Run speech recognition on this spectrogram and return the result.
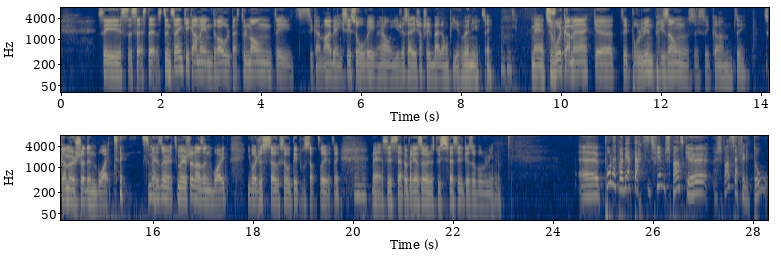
c'est c'est- c'est c'est une scène qui est quand même drôle parce que tout le monde tu sais, c'est comme ah ben il s'est sauvé mais non il est juste allé chercher le ballon puis il est revenu tu sais mais tu vois comment que pour lui une prison c'est comme c'est comme un chat d'une boîte tu mets un tu mets un chat dans une boîte il va juste sau- sauter pour sortir tu sais mais c'est à peu près ça c'est aussi facile que ça pour lui là. Euh, pour la première partie du film, je pense que je pense que ça fait le tour.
